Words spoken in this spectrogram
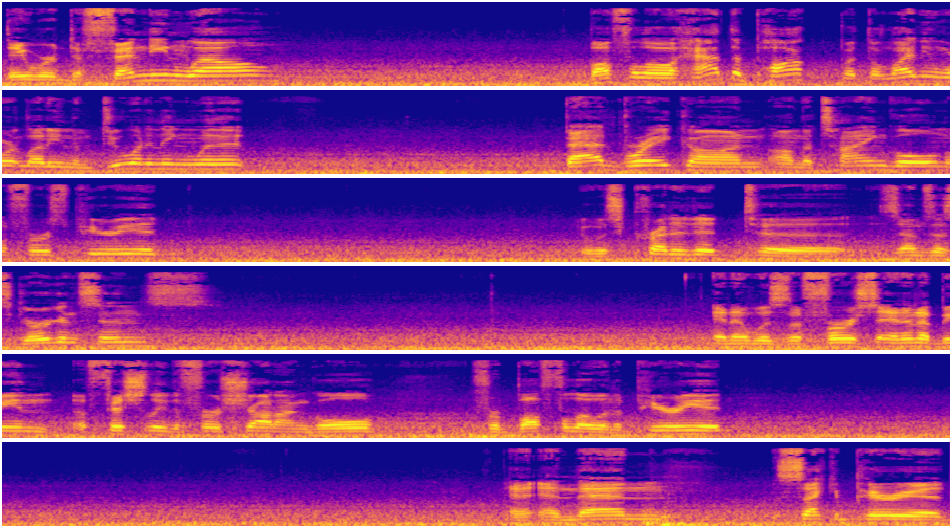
They were defending well. Buffalo had the puck, but the Lightning weren't letting them do anything with it. Bad break on, on the tying goal in the first period. It was credited to Zemgus Girgensons. And it was the first, ended up being officially the first shot on goal for Buffalo in the period. And, and then the second period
